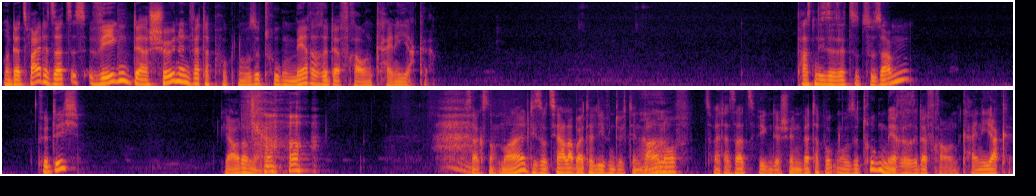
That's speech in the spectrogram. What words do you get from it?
Und der zweite Satz ist, wegen der schönen Wetterprognose trugen mehrere der Frauen keine Jacke. Passen diese Sätze zusammen? Für dich? Ja oder nein? Ich sag's nochmal. Die Sozialarbeiter liefen durch den Bahnhof. Zweiter Satz. Wegen der schönen Wetterprognose trugen mehrere der Frauen keine Jacke.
